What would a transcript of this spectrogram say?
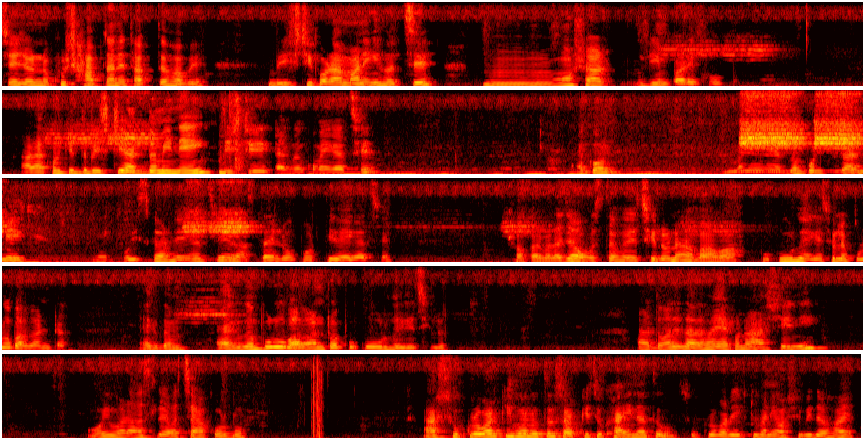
সেই জন্য খুব সাবধানে থাকতে হবে। বৃষ্টি পড়া মানেই হচ্ছে মশার ডিম পাড়ে খুব। আর এখন কিন্তু বৃষ্টি একদমই নেই। বৃষ্টি একদম কমে গেছে। এখন মানে একদম পরিষ্কার মেঘ। মেঘ পরিষ্কার হয়ে গেছে, রাস্তায় লোক ভর্তি হয়ে গেছে। সকালবেলা যা অবস্থা হয়েছিল না, বাবা, পুকুর হয়ে গেছিল পুরো বাগানটা। একদম একদম পুরো বাগান বা পুকুর হয়ে গেছিল। আর তোমাদের দাদাভাই এখনও আসেনি। ওইবার আসলে আবার চা করব। আর শুক্রবার কি বলো তো সব কিছু খাই না তো। শুক্রবারে একটুখানি অসুবিধা হয়।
